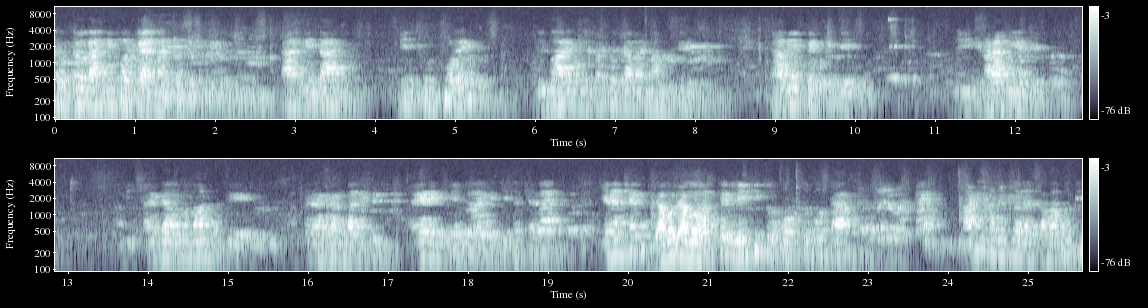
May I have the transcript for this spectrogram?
দুর্যোগ আর বিপর্যয়ের মাধ্যমে তার পিতার মৃত্যুর পরে পরিবার এবং চট্টগ্রামের মানুষের দাবির প্রেক্ষিতে আমি চাহিদা রহমানকে আপনারা সাংবাদিক যাব যাব। আজকের লিখিত বক্তব্যটা আট শ্রমিক দলের সভাপতি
